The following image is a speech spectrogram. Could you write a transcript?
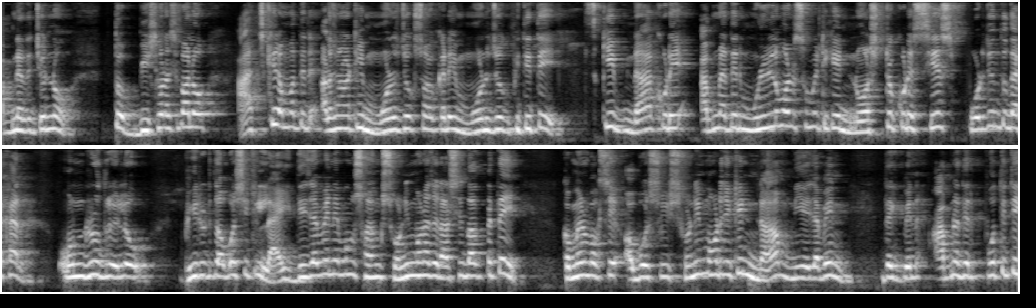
আপনাদের জন্য। তো বিশ্বরাশি ভালো, আজকের আমাদের আলোচনাটি মনোযোগ সহকারে, মনোযোগ ভিত্তিতে স্কিপ না করে আপনাদের মূল্যবান সময়টিকে নষ্ট করে শেষ পর্যন্ত দেখার অনুরোধ রইল। ভিডিওটিতে অবশ্যই একটি লাইক দিয়ে যাবেন এবং স্বয়ং শনি মহারাজের আশীর্বাদ পেতে কমেন্ট বক্সে অবশ্যই শনি মহারাজ একটি নাম নিয়ে যাবেন। দেখবেন আপনাদের প্রতিটি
